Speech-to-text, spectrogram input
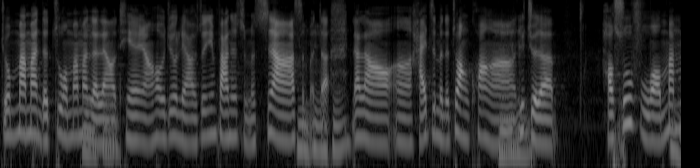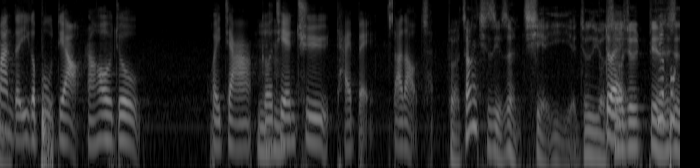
就慢慢的做，慢慢的聊天，然后就聊最近发生什么事啊什么的，聊聊嗯孩子们的状况啊，就觉得好舒服哦。慢慢的一个步调，然后就回家，隔天去台北大稻埕。对，这样其实也是很惬意耶，就是有时候就变成是。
